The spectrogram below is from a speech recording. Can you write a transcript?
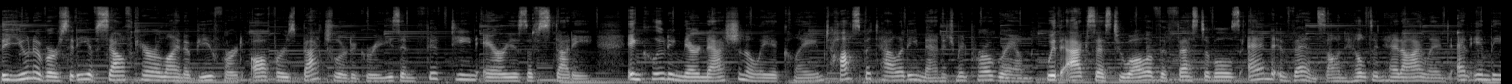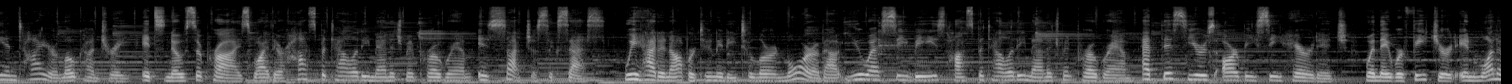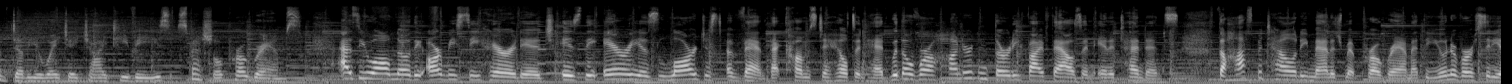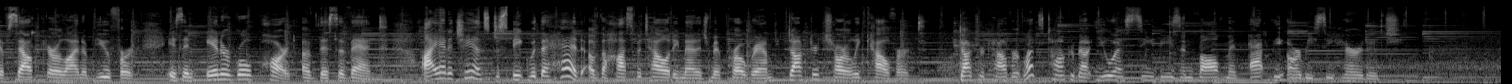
The University of South Carolina Beaufort offers bachelor degrees in 15 areas of study, including their nationally acclaimed Hospitality Management program. With access to all of the festivals and events on Hilton Head Island and in the entire Low Country, it's no surprise why their Hospitality Management program is such a success. We had an opportunity to learn more about USCB's Hospitality Management Program at this year's RBC Heritage when they were featured in one of WHHI TV's special programs. As you all know, the RBC Heritage is the area's largest event that comes to Hilton Head with over 135,000 in attendance. The Hospitality Management Program at the University of South Carolina Beaufort is an integral part of this event. I had a chance to speak with the head of the Hospitality Management Program, Dr. Charlie Calvert. Dr. Calvert, let's talk about USCB's involvement at the RBC Heritage.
